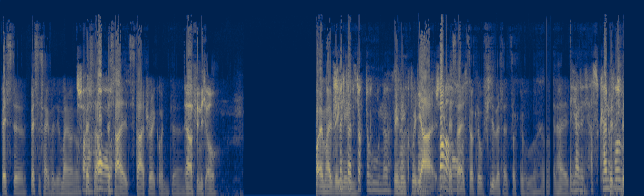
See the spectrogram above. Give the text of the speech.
Beste, beste Sci-Fi-Serie, meiner Meinung nach. Besser, besser als Star Trek und äh, Ja, finde ich auch. vor allem halt wegen Schlechter den, als Doctor Who, ne? wegen den cool, ja, nee, besser als. Doctor Who, viel besser als Doctor Who. Weil Halt, äh, Lächerlich. Hast du keine Folge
